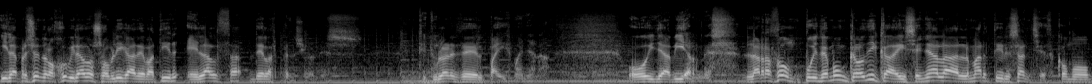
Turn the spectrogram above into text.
Y la presión de los jubilados obliga a debatir el alza de las pensiones. Titulares del país mañana. Hoy ya viernes. La razón, Puigdemont claudica y señala al mártir Sánchez como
